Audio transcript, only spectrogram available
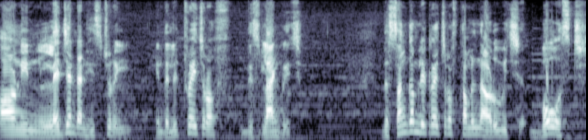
on in legend and history in the literature of this language. The Sangam literature of Tamil Nadu, which boasts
